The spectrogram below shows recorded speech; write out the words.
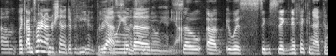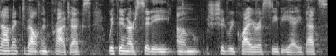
like, I'm trying to understand the difference between 3 Yeah, million so and the- 10 million, yeah. So uh, it was significant economic development projects within our city um, should require a CBA. That's,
